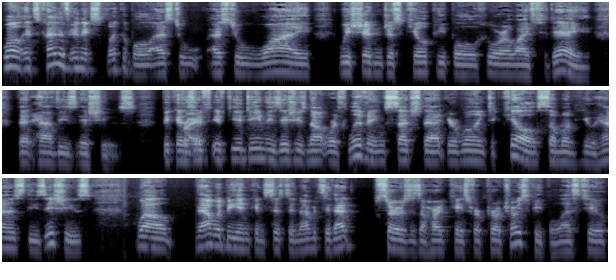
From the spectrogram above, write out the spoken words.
well, it's kind of inexplicable as to as to why we shouldn't just kill people who are alive today that have these issues. Because right. if, if you deem these issues not worth living, such that you're willing to kill someone who has these issues, well, that would be inconsistent. I would say that serves as a hard case for pro-choice people as to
